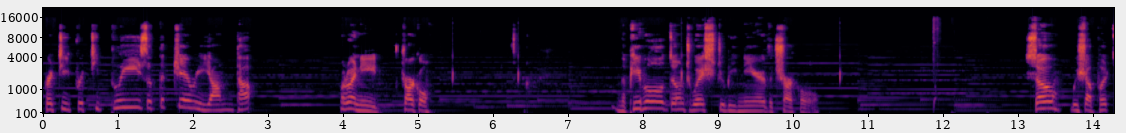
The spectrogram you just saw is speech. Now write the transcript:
Pretty, pretty please with the cherry on top. What do I need? Charcoal. The people don't wish to be near the charcoal. So we shall put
